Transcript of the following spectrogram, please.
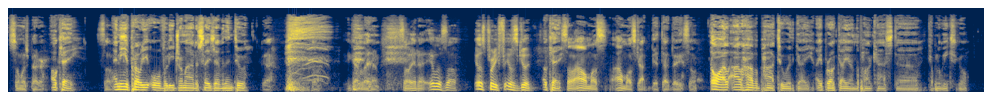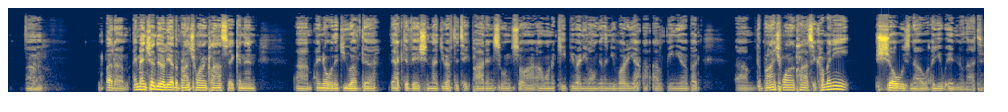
so much better. Okay, So and he'd probably overly dramatize everything too. yeah, so you got to let him. So it. Uh, it was. Uh, it was pretty. It was good. Okay. So I almost. I almost got bit that day. So Oh, I'll I'll have a part two with Guy. I brought Guy on the podcast uh, a couple of weeks ago. Um, But um, I mentioned earlier the Branch Warren Classic, and then um, I know that you have the, the activation that you have to take part in soon. So I, I want to keep you any longer than you've already have been here. But um, the Branch Warren Classic, how many shows now are you in on that?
